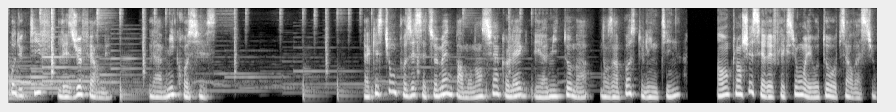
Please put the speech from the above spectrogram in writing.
Productif les yeux fermés, la micro-sieste. La question posée cette semaine par mon ancien collègue et ami Thomas dans un post LinkedIn a enclenché ses réflexions et auto-observations.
